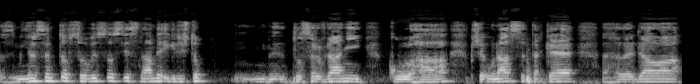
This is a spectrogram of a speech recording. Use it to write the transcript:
zmínil jsem to v souvislosti s námi, i když to to srovnání kulhá, protože u nás se také hledala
